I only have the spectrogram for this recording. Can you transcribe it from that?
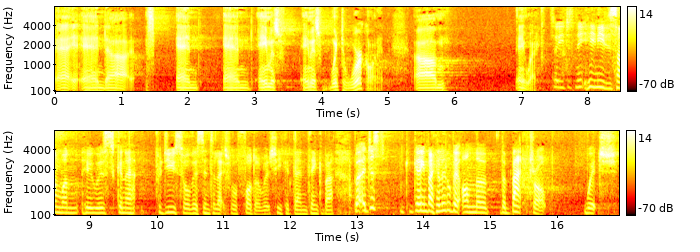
And, uh, and, and Amos, Amos went to work on it. Um, anyway. So he, just need, he needed someone who was going to produce all this intellectual fodder, which he could then think about. But just going back a little bit on the, the backdrop, which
